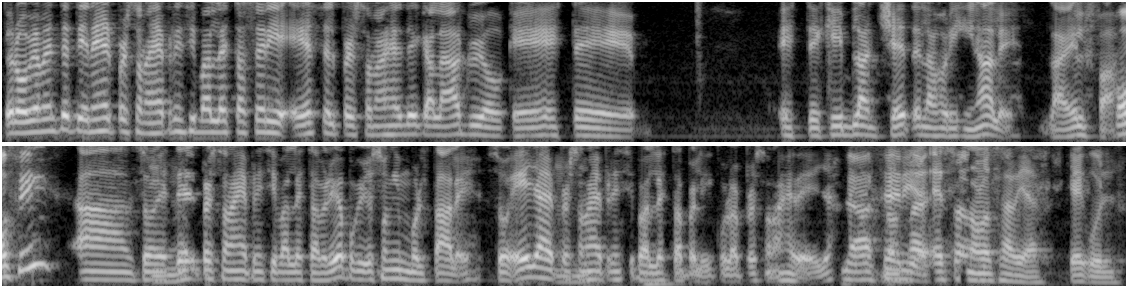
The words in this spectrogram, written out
Pero obviamente tienes el personaje principal de esta serie, es el personaje de Galadriel, que es este, este Kate Blanchett en las originales, la elfa. ¿Oh, sí? Ah, so Este es el personaje principal de esta película, porque ellos son inmortales. So ella es el personaje principal de esta película, el personaje de ella. La No serie. sab- eso no lo sabía. Qué cool.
